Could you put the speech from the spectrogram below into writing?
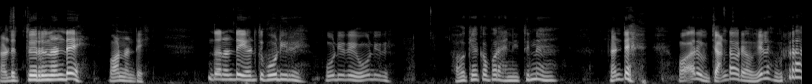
நடுத்துரு நண்டே. வா நண்டே. இந்த நண்டே எடுத்து ஓடிடு ஓடிடு ஓடிடு அவள் கேட்க போகிறா நீ தின்னு. நண்டே வாரு சண்டை வர. இல்லை விட்றா.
